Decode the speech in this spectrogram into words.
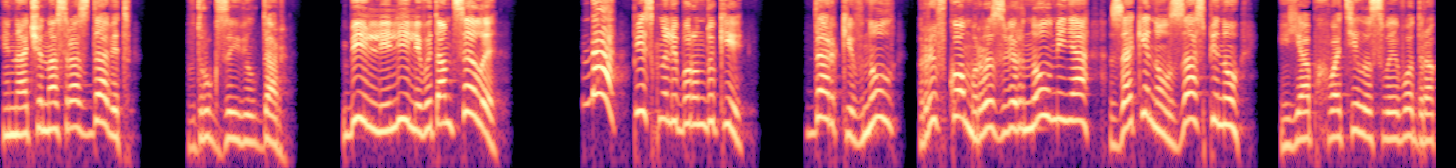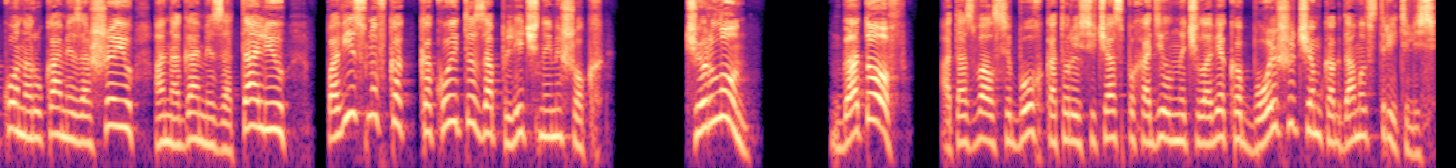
иначе нас раздавит», — вдруг заявил Дар. «Билли, Лили, вы там целы?» «Да!» — пискнули бурундуки. Дар кивнул, рывком развернул меня, закинул за спину, я обхватила своего дракона руками за шею, а ногами за талию, повиснув, как какой-то заплечный мешок. «Черлун!» «Готов!» — отозвался бог, который сейчас походил на человека больше, чем когда мы встретились.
